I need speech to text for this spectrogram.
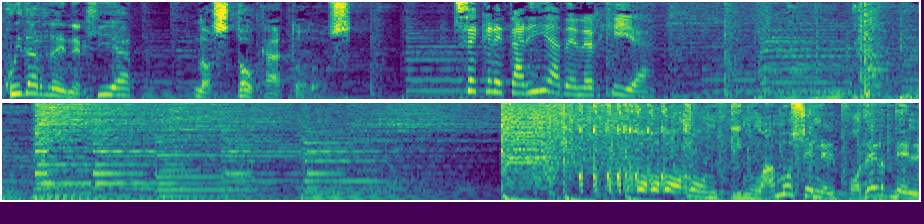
Cuidar la energía nos toca a todos. Secretaría de Energía. Continuamos en el poder del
